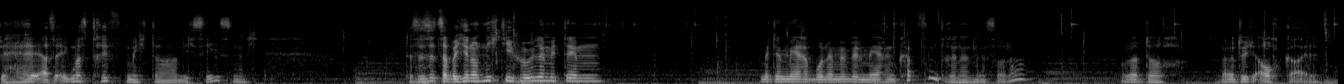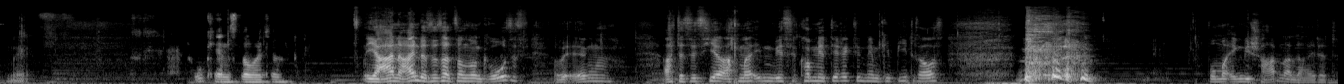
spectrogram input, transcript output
Hä? Also irgendwas trifft mich da und ich sehe es nicht. Das ist jetzt aber hier noch nicht die Höhle mit dem. Mit dem Meer, wo der mit den mehreren Köpfen drinnen ist, oder? Oder doch? Das wäre natürlich auch geil. Nee. Du kennst Leute. Ja, nein, das ist halt so ein großes. Aber irgendwas. Ach, das ist hier. Ach mal, eben, wir kommen hier direkt in dem Gebiet raus, wo man irgendwie Schaden erleidet.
